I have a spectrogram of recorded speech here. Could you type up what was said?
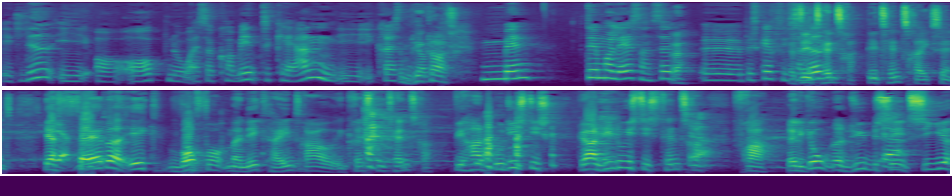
et led i at, at opnå, altså komme ind til kernen i, i kristendommen. klart. Men det må læseren selv ja. øh, beskæftige Altså sig det er med. tantra, det er tantra, ikke sandt? Jeg Ja, fatter ikke, hvorfor man ikke har inddraget en kristen tantra. Vi har en buddhistisk, vi har en hinduistisk tantra Ja. fra religion, og dybest set Ja. siger,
